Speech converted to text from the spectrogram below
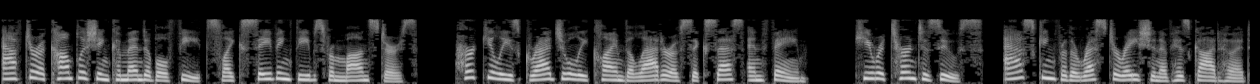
After accomplishing commendable feats like saving Thebes from monsters, Hercules gradually climbed the ladder of success and fame. He returned to Zeus, asking for the restoration of his godhood.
